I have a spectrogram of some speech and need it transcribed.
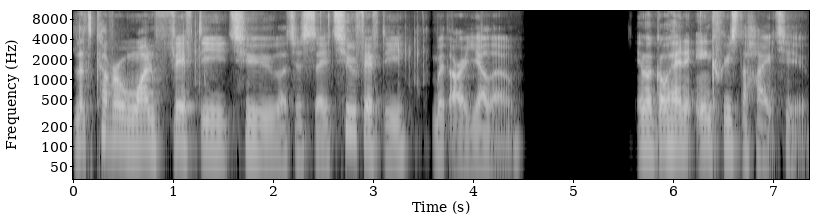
Let's cover 150 to, let's just say 250 with our yellow. And we'll go ahead and increase the height too.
